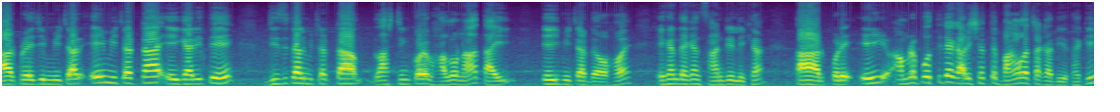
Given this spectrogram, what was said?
তারপরে এই যে মিটার, এই মিটারটা এই গাড়িতে ডিজিটাল মিটারটা লাস্টিং করে ভালো না, তাই এই মিটার দেওয়া হয়। এখানে দেখেন সানডে লেখা। তারপরে এই আমরা প্রতিটা গাড়ির সাথে বাংলা চাকা দিয়ে থাকি।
